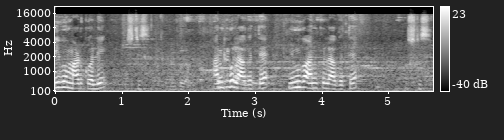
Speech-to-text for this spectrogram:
ನೀವು ಮಾಡ್ಕೊಳ್ಳಿ. ಅನುಕೂಲ ಆಗುತ್ತೆ. ನಿಮಗೂ ಅನುಕೂಲ ಆಗುತ್ತೆ. ಅಷ್ಟೇ ಸರ್.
